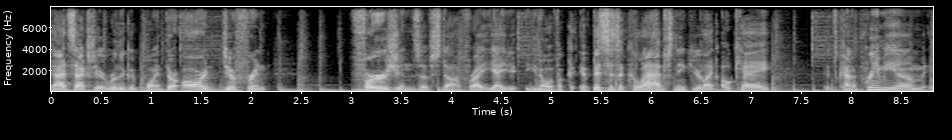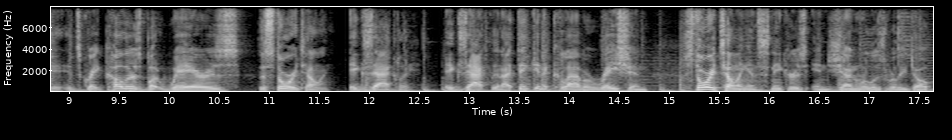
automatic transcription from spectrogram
That's actually a really good point. There are different versions of stuff, right? Yeah, you, you know, if a, if this is a collab sneaker, you're like, okay, it's kind of premium, it's great colors, but where's The storytelling. Exactly. Exactly. And I think in a collaboration, storytelling and sneakers in general is really dope.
